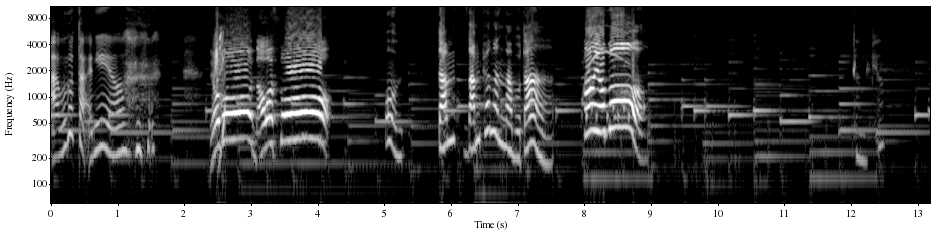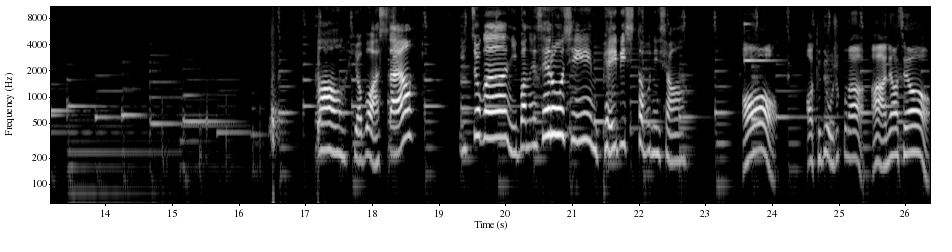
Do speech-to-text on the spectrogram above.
아무것도 아니에요. 여보 나왔어 어, 남 남편 왔나 보다. 어, 여보. 어, 여보 왔어요? 이쪽은 이번에 새로 오신 베이비시터 분이셔. 어, 어 드디어 오셨구나 아 안녕하세요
